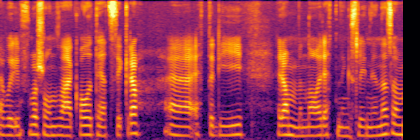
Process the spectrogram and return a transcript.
hvor informasjonen er kvalitetssikra etter de rammene og retningslinjene som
